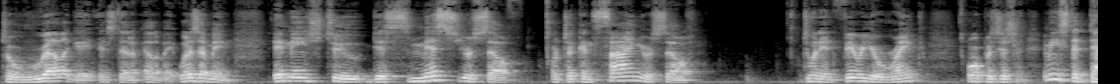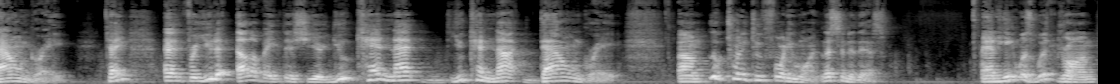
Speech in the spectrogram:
to relegate instead of elevate. What does that mean? It means to dismiss yourself or to consign yourself to an inferior rank or position. It means to downgrade. Okay. And for you to elevate this year, you cannot, you cannot downgrade. Um, Luke 22, 41. Listen to this. And he was withdrawn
